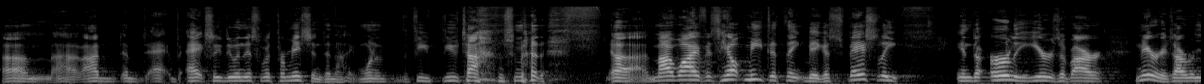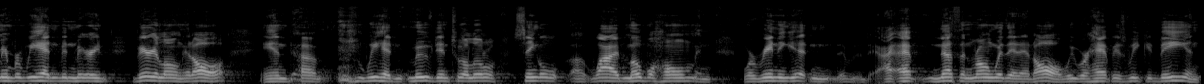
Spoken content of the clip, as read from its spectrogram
um, I, am actually doing this with permission tonight, one of the few, few times. but uh, my wife has helped me to think big, especially in the early years of our marriage. I remember we hadn't been married very long at all, and um, we had moved into a little single uh, wide mobile home, and we're renting it, and I have nothing wrong with it at all. We were happy as we could be, and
